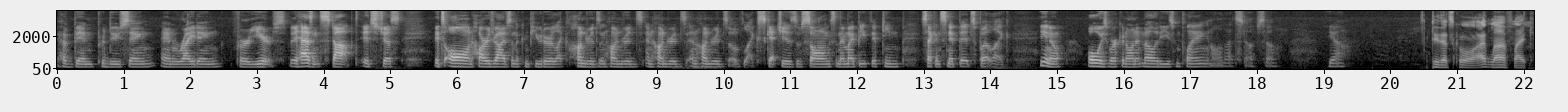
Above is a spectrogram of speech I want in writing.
have been producing and writing for years. It hasn't stopped. It's just it's all on hard drives on the computer, like hundreds and hundreds and hundreds and hundreds of like sketches of songs, and they might be 15 second snippets, but like, you know, always working on it, melodies and playing and all that stuff. So, yeah. Dude, that's cool. I love like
